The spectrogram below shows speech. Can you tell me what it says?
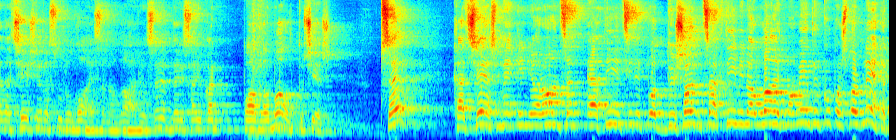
edhe qeshe Rasulullahi sallallahu alaihi wasallam derisa ju kanë pa dhëmballët tu qeshë. Pse? Ka qeshë me ignorancën e atij i cili po dyshon caktimin e Allahit momentin ku po shpërblehet.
